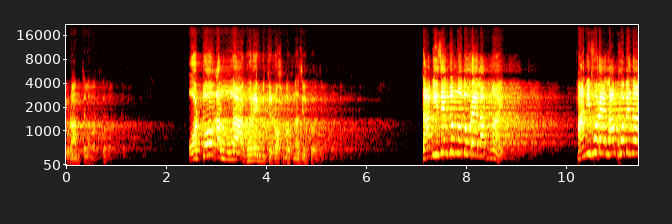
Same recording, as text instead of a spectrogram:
কোরআন তেলাওয়াত করো। অটো আল্লাহ ঘরের ভিতরে রহমত নাজিল করবে তাবিজের জন্য দৌড়ায় লাভ নাই পানি ফোরায় লাভ হবে না।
